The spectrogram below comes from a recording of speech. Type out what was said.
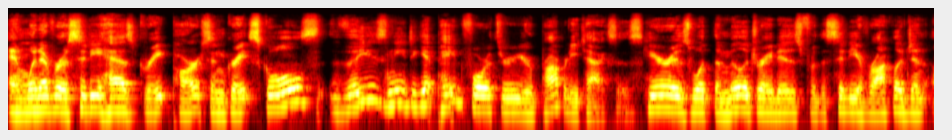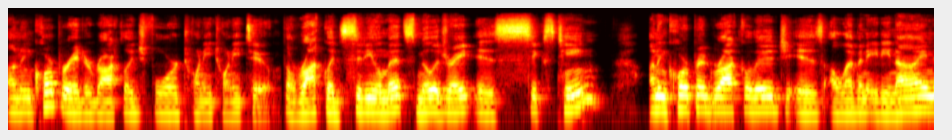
And whenever a city has great parks and great schools, these need to get paid for through your property taxes. Here is what the millage rate is for the city of Rockledge and unincorporated Rockledge for 2022. The Rockledge city limits millage rate is 16. Unincorporated Rockledge is 1189,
